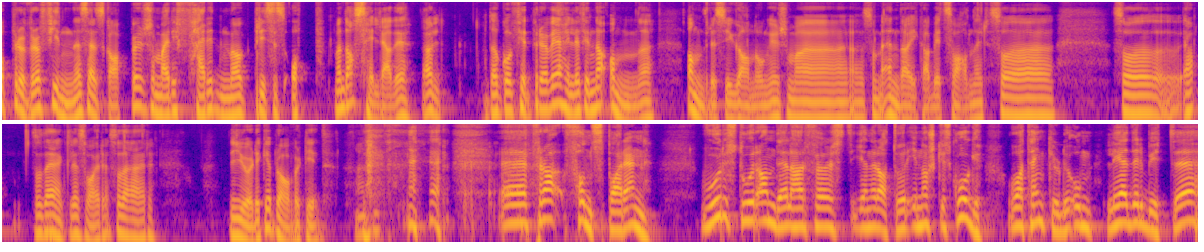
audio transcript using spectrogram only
og prøver å finne selskaper som er i ferd med å prises opp. Men da selger jeg de. Da, da prøver jeg heller å finne andre, andre syke som, som enda ikke har blitt svaner. Så så ja, så det er egentlig svaret. Så det er Du gjør det ikke bra over tid. Eh, fra fondsspareren. Hvor stor andel har First Generator i Norske Skog? Og hva tenker du om lederbytte,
